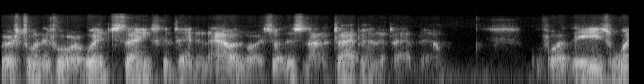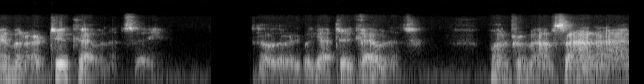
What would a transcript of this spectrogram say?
Verse 24, which things contain an allegory. So this is not a type and a type now. For these women are two covenants, see. So we got two covenants. One from Mount Sinai,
